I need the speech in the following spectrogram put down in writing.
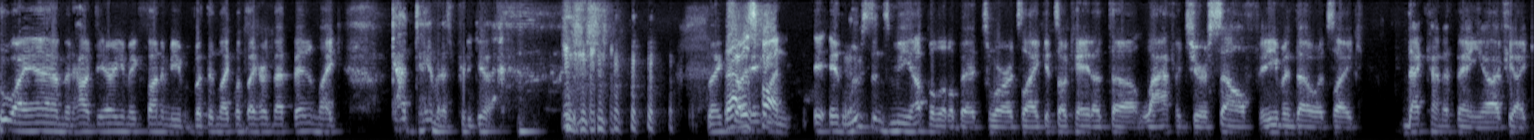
who I am and how dare you make fun of me. But then, like, once I heard that bit, I'm like, God damn it, that's pretty good. like, That so was it- fun. it, it loosens me up a little bit to where it's like it's okay to, to laugh at yourself even though it's like that kind of thing you know i feel like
